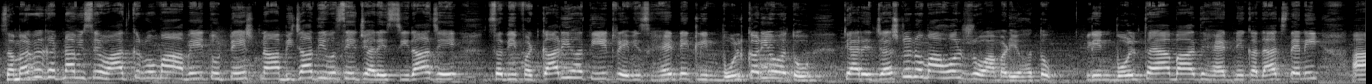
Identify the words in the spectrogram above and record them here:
સમગ્ર ઘટના વિશે વાત કરવામાં આવે તો ટેસ્ટના બીજા દિવસે જ્યારે સિરાજે સદી ફટકારી હતી, ટ્રેવિસ હેડને ક્લીન બોલ કર્યો હતો, ત્યારે જશ્નનો માહોલ જોવા મળ્યો હતો. ક્લીન બોલ થયા બાદ હેડને કદાચ તેની આ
